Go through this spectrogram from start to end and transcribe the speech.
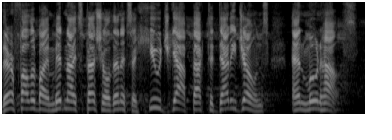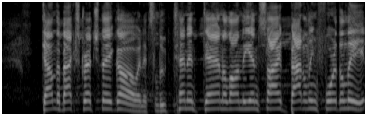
They're followed by Midnight Special. Then it's a huge gap back to Daddy Jones and Moonhouse. Down the backstretch they go, and it's Lieutenant Dan along the inside battling for the lead.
